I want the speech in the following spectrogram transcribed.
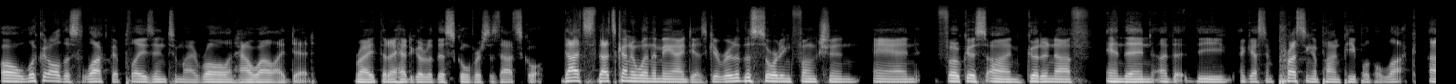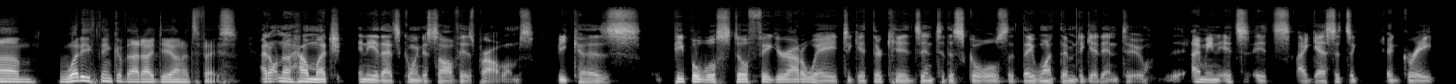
oh, look at all this luck that plays into my role and how well I did right that i had to go to this school versus that school. That's that's kind of one of the main ideas. Get rid of the sorting function and focus on good enough and then uh, the, the i guess impressing upon people the luck. Um, what do you think of that idea on its face? I don't know how much any of that's going to solve his problems because people will still figure out a way to get their kids into the schools that they want them to get into. I mean it's it's i guess it's a, a great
